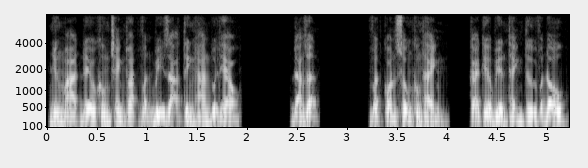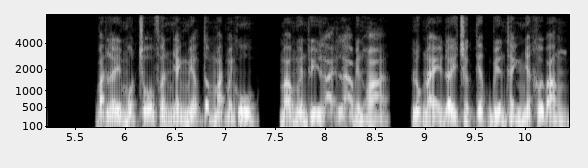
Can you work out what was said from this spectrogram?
Nhưng mà đều không tránh thoát vẫn bị dạ tinh hàn đuổi theo. Đáng giận. Vật còn sống không thành, cái kia biến thành tử vật đâu? Bắt lấy một chỗ phân nhánh miệng tầm mắt manh khu, ma nguyên thủy lại là biến hóa, lúc này đây trực tiếp biến thành nhất khối băng,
